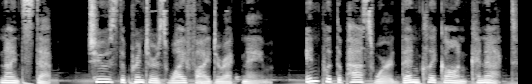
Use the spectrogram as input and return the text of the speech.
Ninth step. Choose the printer's Wi-Fi Direct name. Input the password then click on Connect.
